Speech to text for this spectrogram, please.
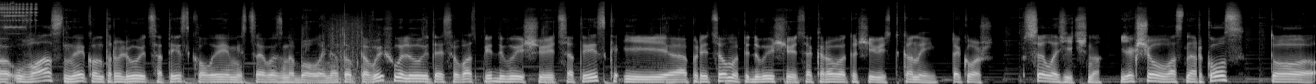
у вас не контролюється тиск, коли місцеве знеболення. Тобто ви хвилюєтесь, у вас підвищується тиск, і при цьому підвищується кровоточивість тканин. Також все логічно. Якщо у вас наркоз, то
